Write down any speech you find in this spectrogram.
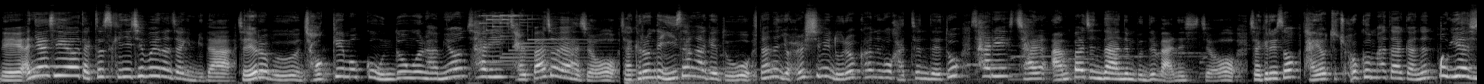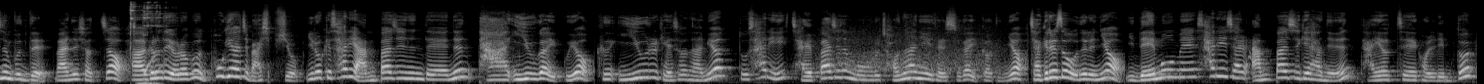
네, 안녕하세요. 닥터스키니 최부연 원장입니다. 자, 여러분, 적게 먹고 운동을 하면 살이 잘 빠져야 하죠. 자, 그런데 이상하게도 나는 열심히 노력하는 것 같은데도 살이 잘 안 빠진다 하는 분들 많으시죠. 자, 그래서 다이어트 조금 하다가는 포기하시는 분들 많으셨죠? 아, 그런데 여러분, 포기하지 마십시오. 이렇게 살이 안 빠지는 데에는 다 이유가 있고요. 그 이유를 개선하면 또 살이 잘 빠지는 몸으로 전환이 될 수가 있거든요. 자, 그래서 오늘은요, 이 내 몸에 살이 잘 안 빠지게 하는 다이어트의 걸림돌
